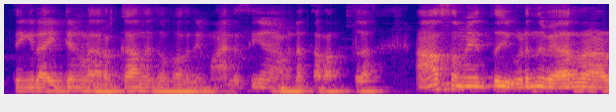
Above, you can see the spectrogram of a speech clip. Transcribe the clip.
എന്തെങ്കിലും ഐറ്റങ്ങൾ ഇറക്കാമെന്നൊക്കെ പറഞ്ഞ് മാനസികം അവനെ തളർത്തുക. ആ സമയത്ത് ഇവിടുന്ന് വേറൊരാൾ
